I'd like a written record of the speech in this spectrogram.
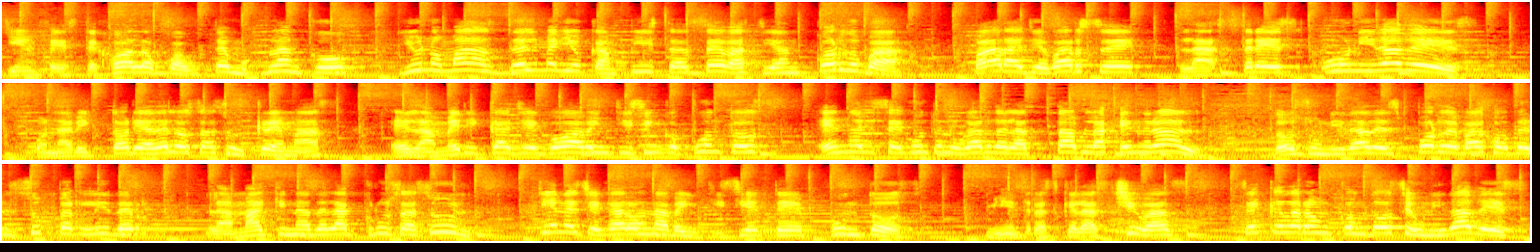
quien festejó a la Cuauhtémoc Blanco, y uno más del mediocampista Sebastián Córdoba, para llevarse las tres unidades. Con la victoria de los azulcremas, el América llegó a 25 puntos en el segundo lugar de la tabla general, dos unidades por debajo del superlíder, la máquina de la Cruz Azul, quienes llegaron a 27 puntos mientras que las Chivas se quedaron con 12 unidades,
